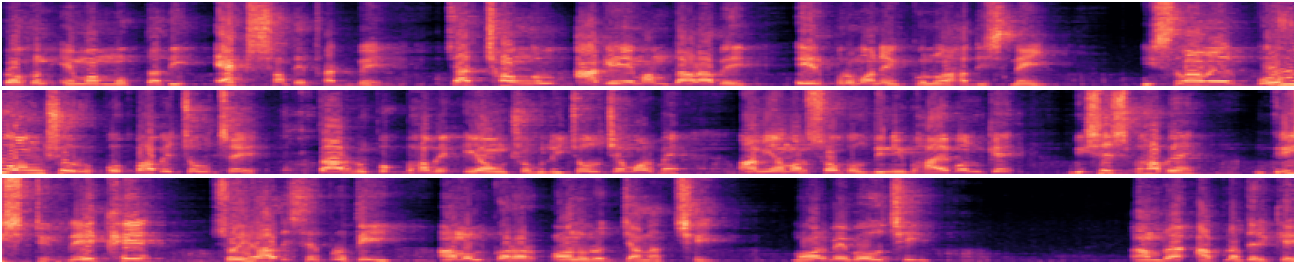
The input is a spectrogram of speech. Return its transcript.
তখন এমাম মুক্তাদি একসাথে থাকবে। চার ছ আঙ্গুল আগে এমাম দাঁড়াবে, এর প্রমাণে কোনো হাদিস নেই। ইসলামের বহু অংশ রূপকভাবে চলছে, তার রূপকভাবে এই অংশগুলি চলছে মর্মে। আমি আমার সকল দিনী ভাই বোনকে বিশেষভাবে দৃষ্টি রেখে হাদিসের প্রতি আমল করার অনুরোধ জানাচ্ছি। মর্মে বলছি, আমরা আপনাদেরকে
